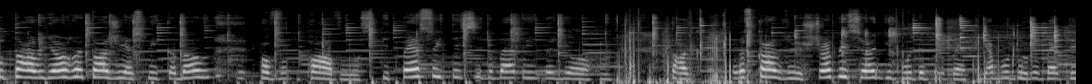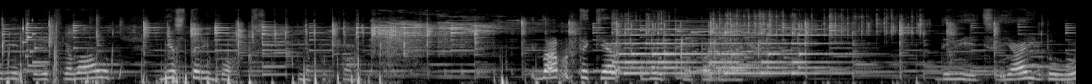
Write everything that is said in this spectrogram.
Ну там, в нього теж є свій канал Пав... Павлос. Підписуйтесь і на нього. Так, розказую, що ми сьогодні будемо робити. Я буду робити, дивіться, відкриваємо містері бокс для початку. І нам таке випадає. Дивіться, я йду.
